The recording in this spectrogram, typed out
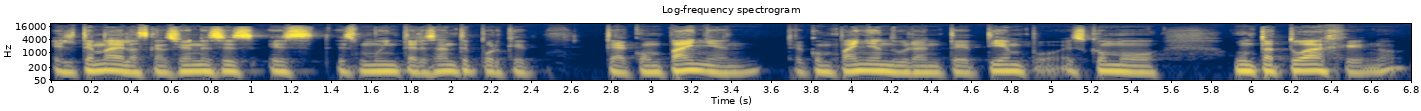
el tema de las canciones es, es, muy interesante porque te acompañan, te acompañan durante tiempo. Es como un tatuaje, ¿no?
